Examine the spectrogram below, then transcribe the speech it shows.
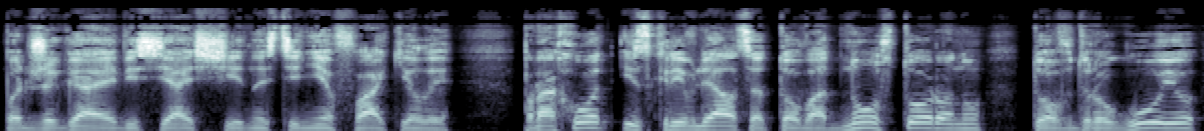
поджигая висящие на стене факелы. Проход искривлялся то в одну сторону, то в другую,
